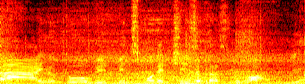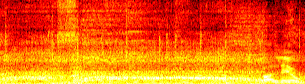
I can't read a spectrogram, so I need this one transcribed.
Ah, YouTube, Me desmonetiza, Brasil, ó. Valeu!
